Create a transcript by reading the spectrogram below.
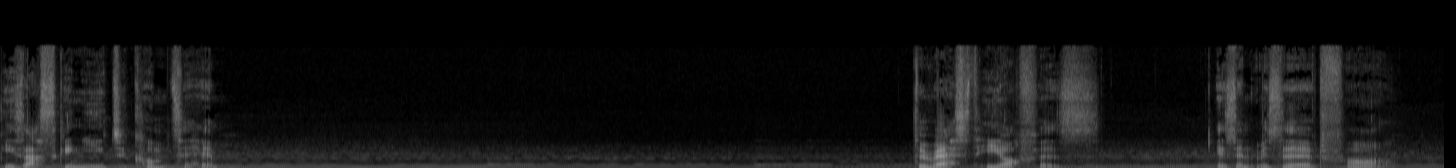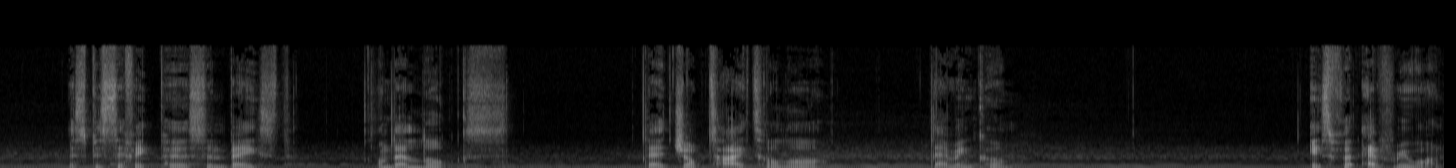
He's asking you to come to Him. The rest He offers isn't reserved for a specific person based on their looks, their job title, or their income. It's for everyone.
